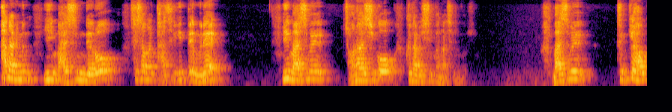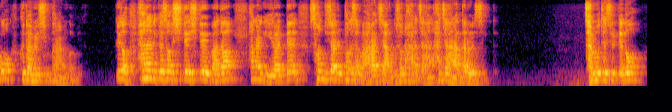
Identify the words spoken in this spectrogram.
하나님은 이 말씀대로 세상을 다스리기 때문에 이 말씀을 전하시고 그 다음에 심판하시는 거죠. 말씀을 듣게 하고 그 다음에 심판하는 겁니다. 그래서 하나님께서 시대 시대마다 하나님께 일할 때 선지자를 통해서 말하지 않고서는 하지 않았다고 했습니다. 잘못했을 때도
